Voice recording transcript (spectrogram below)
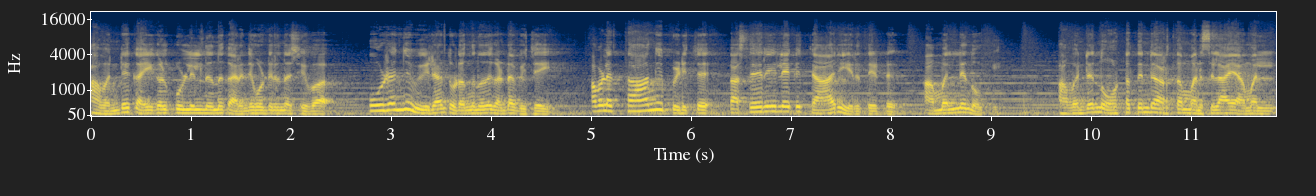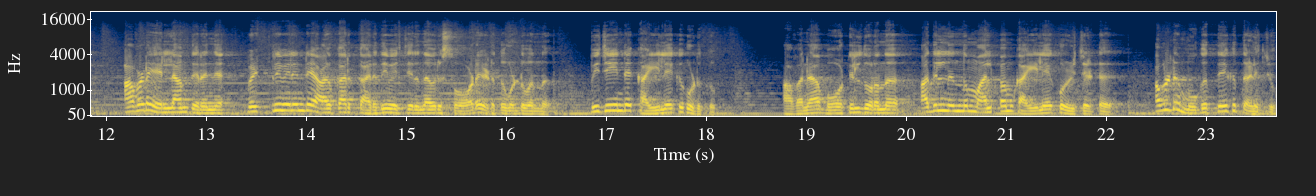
അവന്റെ കൈകൾക്കുള്ളിൽ നിന്ന് കരഞ്ഞുകൊണ്ടിരുന്ന ശിവ കുഴഞ്ഞു വീഴാൻ തുടങ്ങുന്നത് കണ്ട വിജയ് അവളെ താങ്ങി പിടിച്ച് കസേരയിലേക്ക് ചാരിയിരുത്തിയിട്ട് അമലിനെ നോക്കി. അവന്റെ നോട്ടത്തിന്റെ അർത്ഥം മനസ്സിലായ അമൽ അവിടെയെല്ലാം തിരഞ്ഞ് വെട്രിവേലിന്റെ ആൾക്കാർ കരുതി വെച്ചിരുന്ന ഒരു സോഡ എടുത്തുകൊണ്ടുവന്ന് വിജയിന്റെ കയ്യിലേക്ക് കൊടുത്തു. അവൻ ആ ബോട്ടിൽ തുറന്ന് അതിൽ നിന്നും അല്പം കയ്യിലേക്ക് ഒഴിച്ചിട്ട് അവളുടെ മുഖത്തേക്ക് തെളിച്ചു.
